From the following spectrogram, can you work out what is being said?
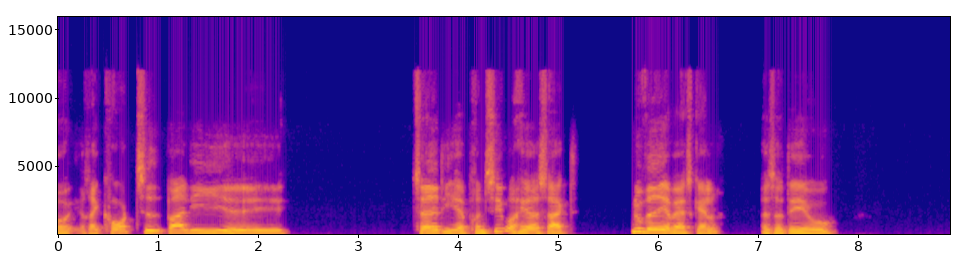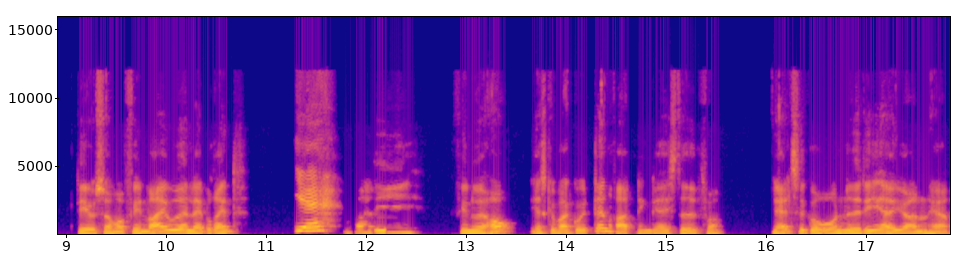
på rekordtid bare lige øh, taget de her principper her og sagt, nu ved jeg, hvad jeg skal. Altså det er jo, det er jo som at finde vej ud af en labyrint. ja, Bare lige finde ud af, hov, jeg skal bare gå i den retning der i stedet for. Jeg altid går rundt ned i det her hjørne her.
